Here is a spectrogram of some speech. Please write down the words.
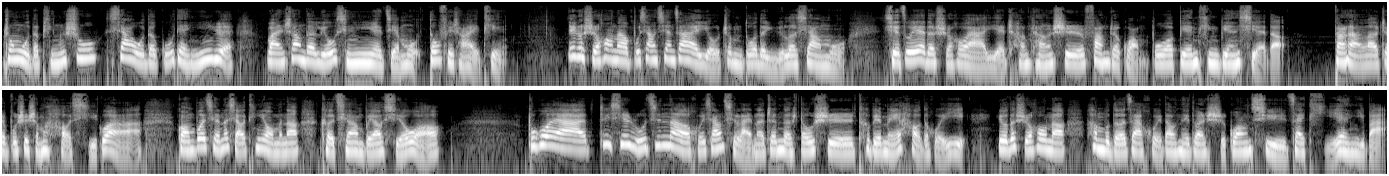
中午的评书、下午的古典音乐、晚上的流行音乐节目都非常爱听。那个时候呢，不像现在有这么多的娱乐项目，写作业的时候啊，也常常是放着广播边听边写的。当然了，这不是什么好习惯啊！广播前的小听友们呢，可千万不要学我哦。不过呀，这些如今呢，回想起来呢，真的都是特别美好的回忆。有的时候呢，恨不得再回到那段时光去再体验一把。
